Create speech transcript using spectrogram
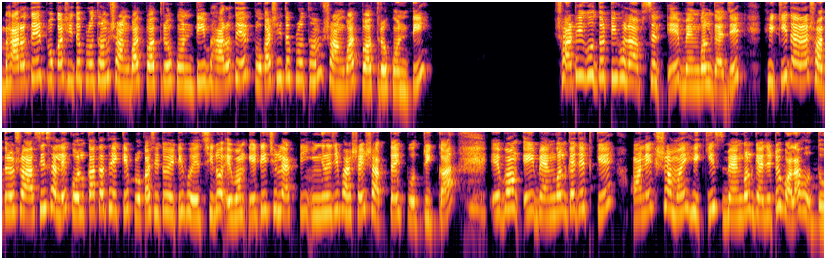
ভারতের প্রকাশিত প্রথম সংবাদপত্র কোনটি? ভারতের প্রকাশিত প্রথম সংবাদপত্র কোনটি? সঠিক উত্তরটি হলো option A, Bengal gazette. Hicky দ্বারা সতেরোশো আশি সালে কলকাতা থেকে প্রকাশিত এটি হয়েছিল এবং এটি ছিল একটি ইংরেজি ভাষায় সাপ্তাহিক পত্রিকা এবং এই বেঙ্গল গ্যাজেটকে অনেক সময় হিকিস বেঙ্গল গ্যাজেটও বলা হতো।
